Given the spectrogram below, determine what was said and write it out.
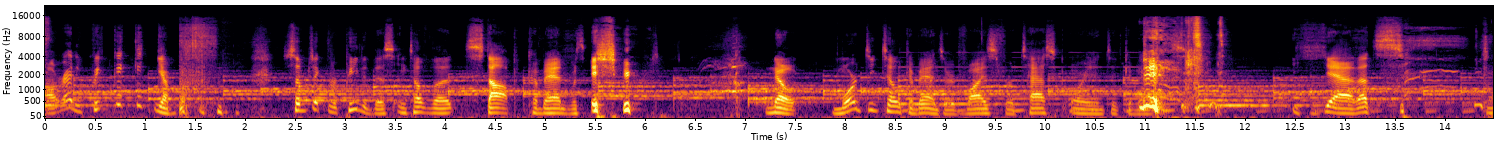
Already, quick, quick, quick. Yeah. Subject repeated this until the stop command was issued. Note: More detailed commands are advised for task-oriented commands. yeah, that's Oh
